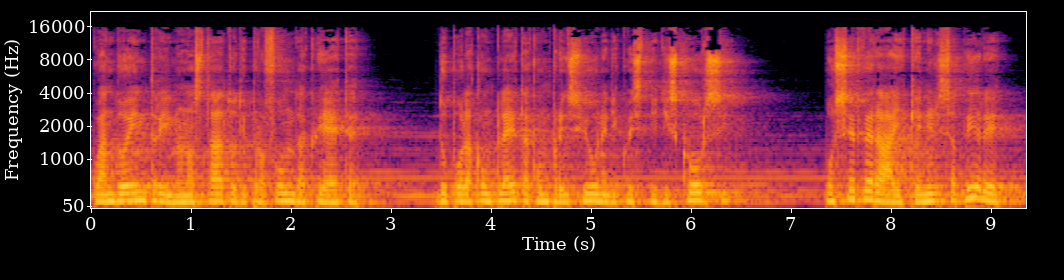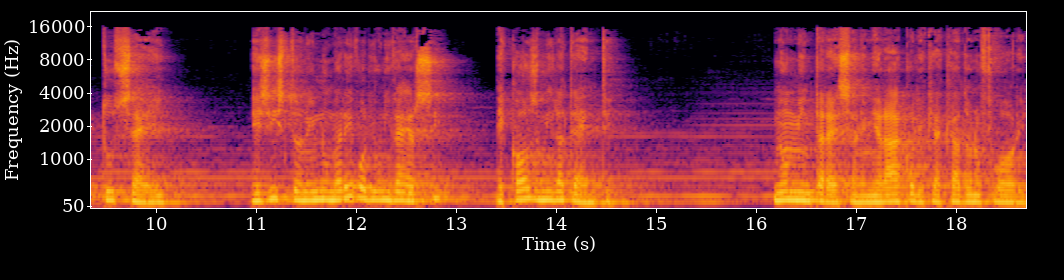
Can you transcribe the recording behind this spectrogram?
Quando entri in uno stato di profonda quiete, dopo la completa comprensione di questi discorsi, osserverai che nel sapere tu sei esistono innumerevoli universi e cosmi latenti. Non mi interessano i miracoli che accadono fuori,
